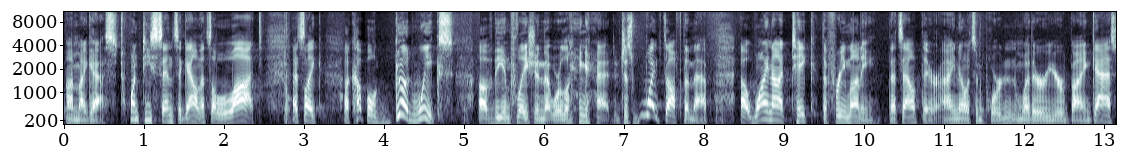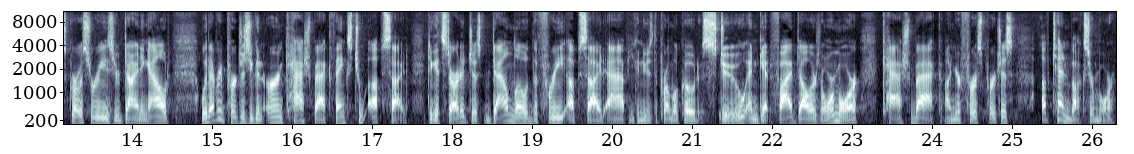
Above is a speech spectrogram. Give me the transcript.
on my gas. 20 cents a gallon. That's a lot. That's like a couple good weeks of the inflation that we're looking at. Just wiped off the map. Uh, why not take the free money that's out there? I know it's important, whether you're buying gas, groceries, you're dining out. With every purchase, you can earn cash back thanks to Upside. To get started, just download the free Upside app. You can use the promo code STU and get $5 or more cash back on your first purchase of 10 bucks or more.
